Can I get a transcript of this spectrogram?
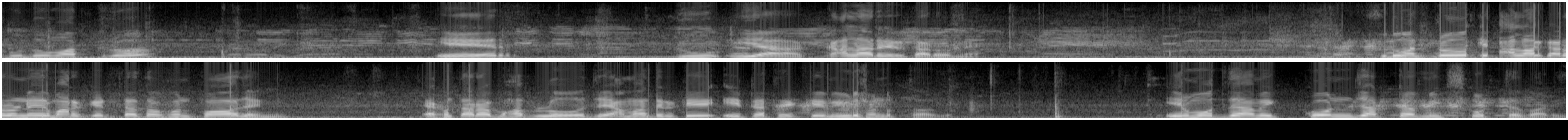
শুধুমাত্র এর দু ইয়া কালারের কারণে। শুধুমাত্র কালার কারণে মার্কেটটা তখন পাওয়া যায়নি। এখন তারা ভাবলো যে আমাদেরকে এটা থেকে মিউটেশন করতে হবে। এর মধ্যে আমি কোন জাতটা মিক্স করতে পারি?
